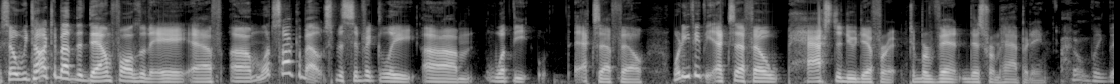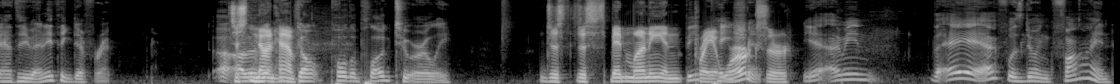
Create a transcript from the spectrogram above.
so we talked about the downfalls of the AAF. Um, let's talk about specifically um, what the XFL. What do you think the XFL has to do different to prevent this from happening? I don't think they have to do anything different. Uh, just not have. Don't pull the plug too early. Just just spend money and Be pray patient. it works, or yeah. I mean, the AAF was doing fine.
